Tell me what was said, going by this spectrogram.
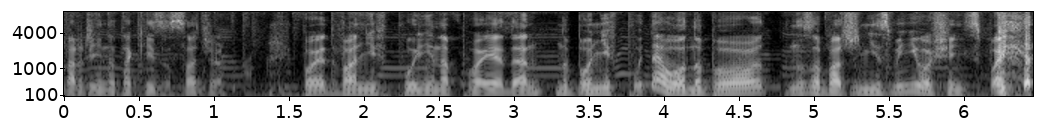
Bardziej na takiej zasadzie. PoE 2 nie wpłynie na PoE 1, no bo nie wpłynęło, no bo, no zobacz, nie zmieniło się nic w PoE 1.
